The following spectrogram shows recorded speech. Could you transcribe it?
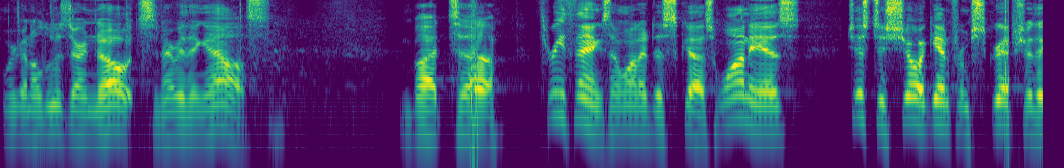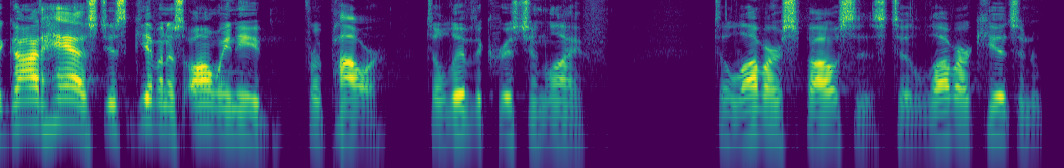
We're going to lose our notes and everything else. But uh, three things I want to discuss. One is just to show again from Scripture that God has just given us all we need for power to live the Christian life, to love our spouses, to love our kids and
